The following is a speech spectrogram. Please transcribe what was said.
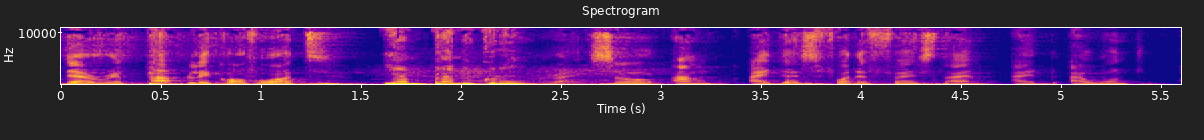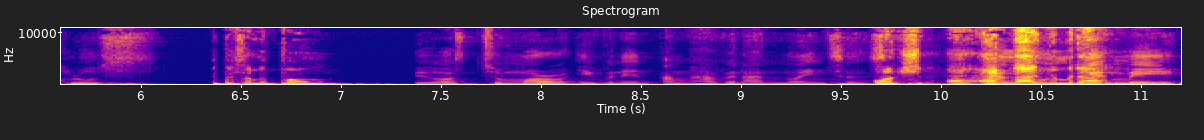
The Republic of what? no Right. So I'm I just for the first time I I want to close mepɛ sɛ mepɔn because tomorrow evening I'm having anointing. Ɔtwe- ɛ- Can ɛnɛ you nwummerɛ give me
